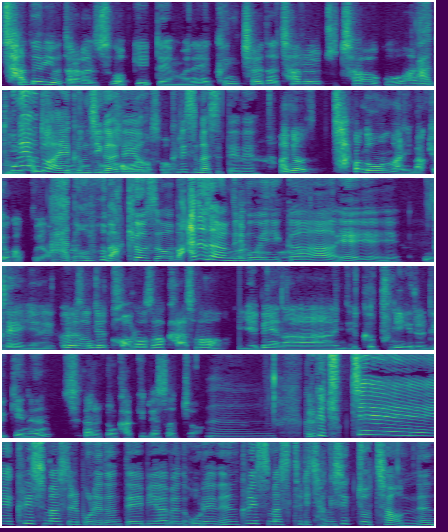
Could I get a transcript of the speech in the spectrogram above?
차들이 들어갈 수가 없기 때문에 근처에다 차를 주차하고 아 통행도 아예 금지가 돼요. 크리스마스 때는 아니요 차가 너무 많이 막혀갖고요. 아 너무 막혀서 많은 사람들이 모이니까 예예 예, 예. 네, 예. 그래서 이제 걸어서 가서 예배나 이제 그 분위기를 느끼는 시간을 좀 갖기도 했었죠. 음, 그렇게 축제 크리스마스를 보내던 때에 비하면 올해는 크리스마스 트리 장식조차 없는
